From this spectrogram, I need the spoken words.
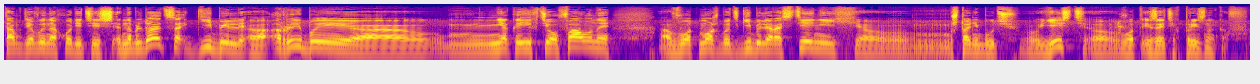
там, где вы находитесь, наблюдается гибель э, рыбы, некой ихтиофауны, вот, может быть, гибель растений, э, что-нибудь есть э, вот из этих признаков?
